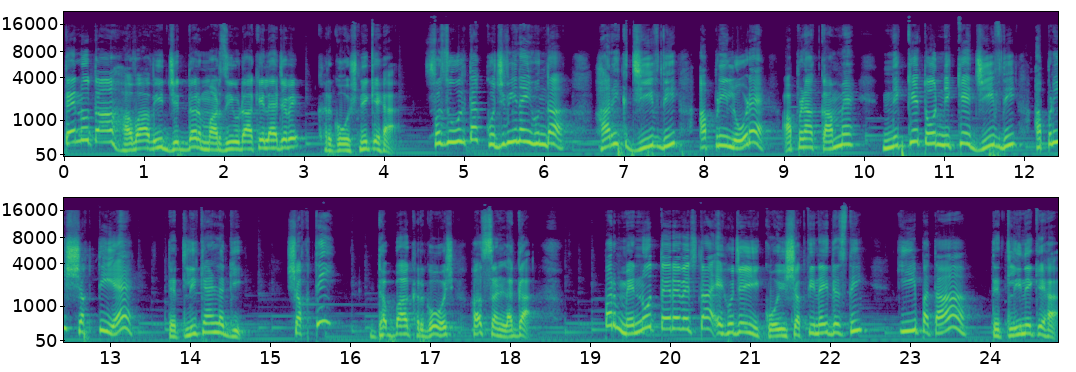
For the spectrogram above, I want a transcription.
ਤੈਨੂੰ ਤਾਂ ਹਵਾ ਵੀ ਜਿੱਧਰ ਮਰਜ਼ੀ ਉਡਾ ਕੇ ਲੈ ਜਾਵੇ ਖਰਗੋਸ਼ ਨੇ ਕਿਹਾ। ਫਜ਼ੂਲ ਤਾਂ ਕੁਝ ਵੀ ਨਹੀਂ ਹੁੰਦਾ। ਹਰ ਇੱਕ ਜੀਵ ਦੀ ਆਪਣੀ ਲੋੜ ਹੈ ਆਪਣਾ ਕੰਮ ਹੈ। ਨਿੱਕੇ ਤੋਂ ਨਿੱਕੇ ਜੀਵ ਦੀ ਆਪਣੀ ਸ਼ਕਤੀ ਹੈ। ਤਿਤਲੀ ਕਹਿਣ ਲੱਗੀ। ਸ਼ਕਤੀ? ਡੱਬਾ ਖਰਗੋਸ਼ ਹੱਸਣ ਲੱਗਾ। ਪਰ ਮੈਨੂੰ ਤੇਰੇ ਵਿੱਚ ਤਾਂ ਇਹੋ ਜਿਹੀ ਕੋਈ ਸ਼ਕਤੀ ਨਹੀਂ ਦਿਸਦੀ। ਕੀ ਪਤਾ? ਤਿਤਲੀ ਨੇ ਕਿਹਾ,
